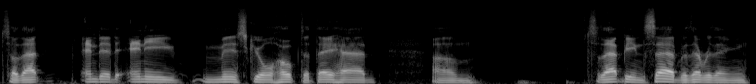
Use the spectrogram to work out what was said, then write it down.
So that ended any minuscule hope that they had. Um, so that being said, with everything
